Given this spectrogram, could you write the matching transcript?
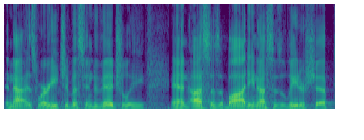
And that is where each of us individually, and us as a body, and us as a leadership,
